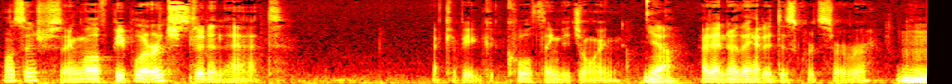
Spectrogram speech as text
Well, it's interesting. Well, if people are interested in that, that could be a good, cool thing to join. Yeah. I didn't know they had a Discord server. hmm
